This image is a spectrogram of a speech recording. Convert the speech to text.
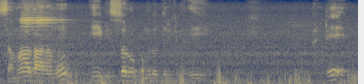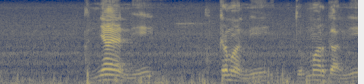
సమాధానము ఈ విశ్వరూపములో దొరికినది. అంటే అన్యాయాన్ని అక్రమాన్ని దుర్మార్గాన్ని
